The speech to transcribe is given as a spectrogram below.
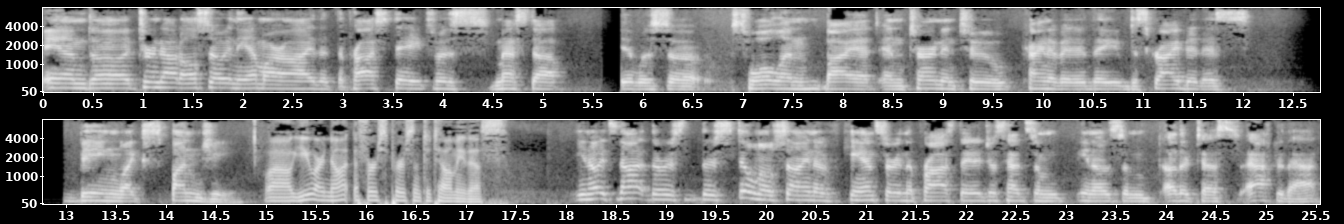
And uh, it turned out also in the MRI that the prostate was messed up. It was uh, swollen by it and turned into kind of a, they described it as being like spongy. Wow, you are not the first person to tell me this. You know, it's not there's there's still no sign of cancer in the prostate. It just had some, you know, some other tests after that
